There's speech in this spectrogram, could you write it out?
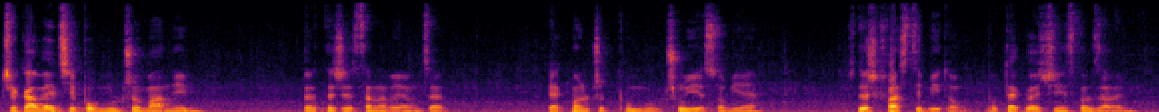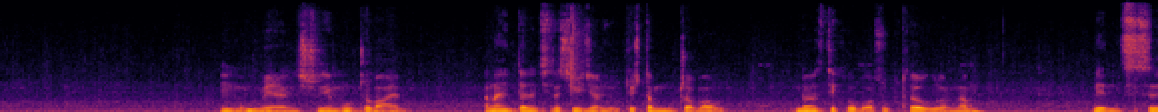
ciekawe czy pomulczowany, to też jest zastanawiające, jak malczu- pomulczuje sobie, czy też chwasty bitą, bo tego jeszcze nie sprawdzałem. Mówię, jeszcze nie mulczowałem. A na internecie też nie widziałem, żeby ktoś tam mulczował. Byłem z tych osób, które oglądam. Więc yy,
